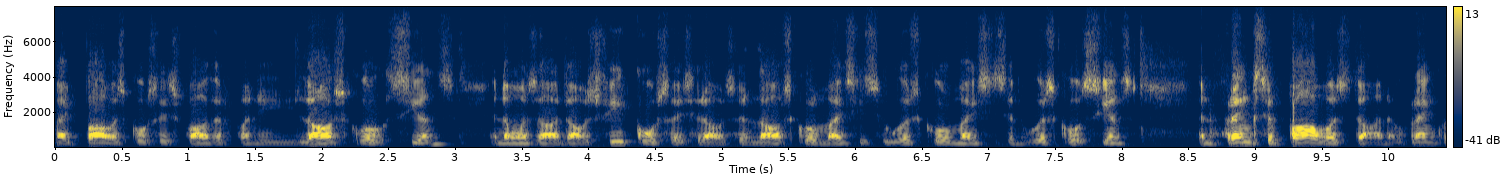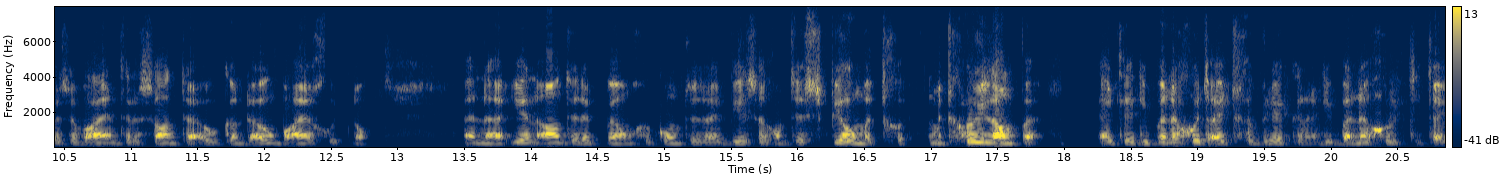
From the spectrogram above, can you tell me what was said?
My pa was koshuisvader van die laerskool seuns. En dan was daar daar was vier koshuise daar was 'n laerskool meisies, hoërskool meisies en hoërskool seuns. En Frank se pa was daar nou. Frank was 'n baie interessante ou, kan onthou baie goed nog. En uh, een aand het ek by hom gekom toe hy besig om te speel met met gloeilampe. Hy het die binnegoed uitgebreek en in die binnegoed het hy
